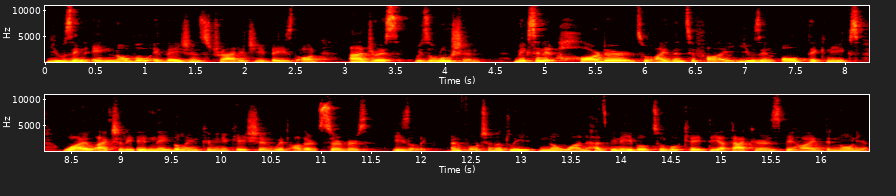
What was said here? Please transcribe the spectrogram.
using a novel evasion strategy based on address resolution making it harder to identify using old techniques while actually enabling communication with other servers easily. Unfortunately, no one has been able to locate the attackers behind Denonia,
